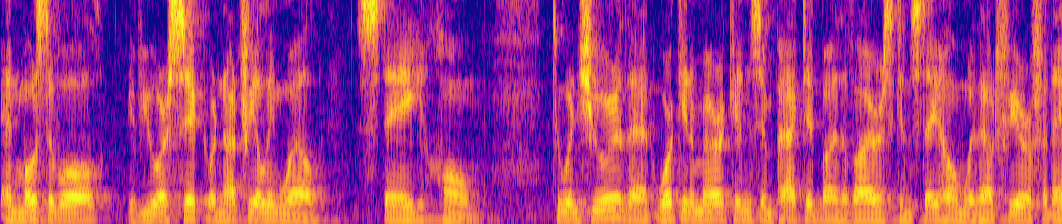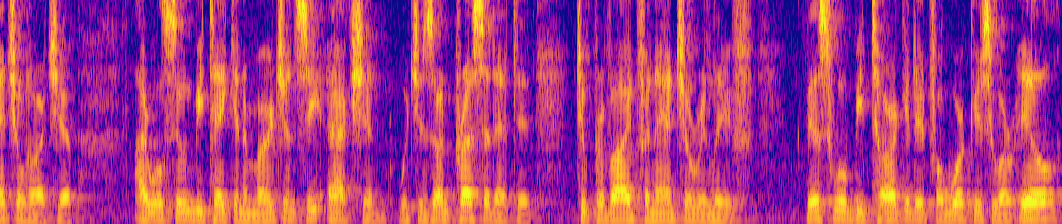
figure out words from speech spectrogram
and most of all, if you are sick or not feeling well, stay home. To ensure that working Americans impacted by the virus can stay home without fear of financial hardship, I will soon be taking emergency action, which is unprecedented, to provide financial relief. This will be targeted for workers who are ill,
